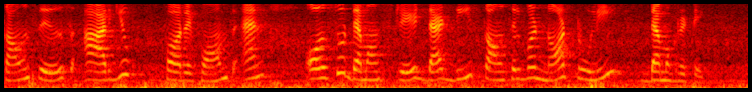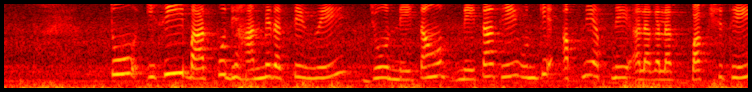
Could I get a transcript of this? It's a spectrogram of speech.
councils argue for reforms and also demonstrate that these council were not truly democratic तो इसी बात को ध्यान में रखते हुए जो नेताओं, नेता थे, उनके अपने अपने अलग अलग पक्ष थे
